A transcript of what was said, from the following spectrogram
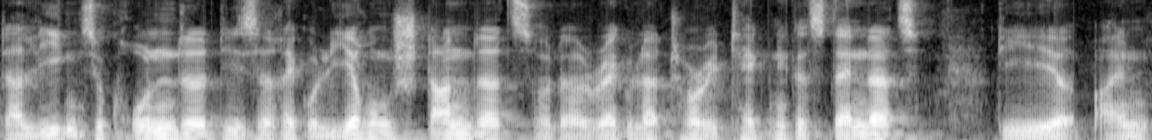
Da liegen zugrunde diese Regulierungsstandards oder Regulatory Technical Standards, die ein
